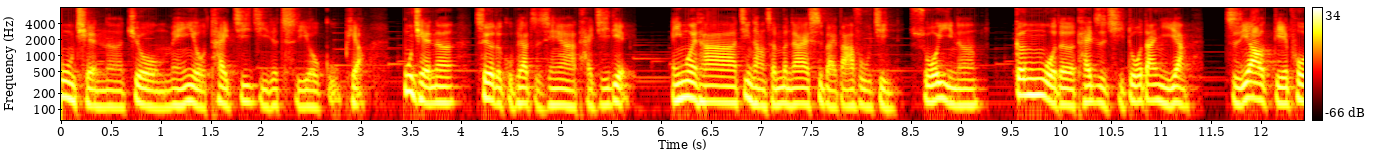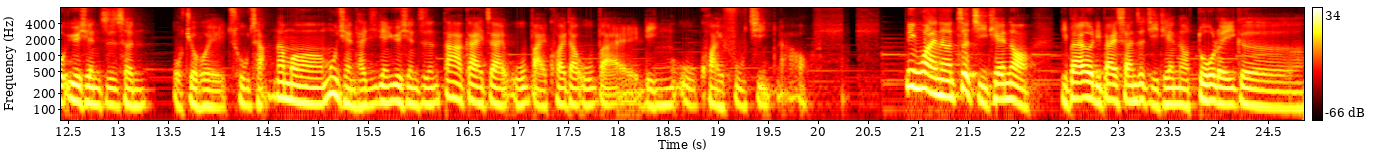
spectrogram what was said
目前呢就没有太积极的持有股票。目前呢，持有的股票只剩下台积电，因为它进场成本大概四百八附近，所以呢，跟我的台子期多单一样，只要跌破月线支撑，我就会出场。那么目前台积电月线支撑大概在五百块到五百零五块附近然后另外呢，这几天哦，礼拜二、礼拜三这几天呢，多了一个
